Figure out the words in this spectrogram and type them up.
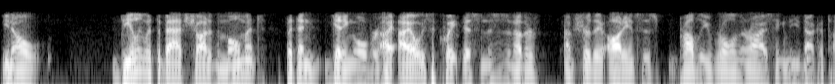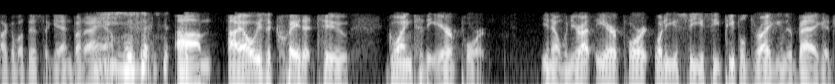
you know dealing with the bad shot in the moment, but then getting over it. I, I always equate this, and this is another. I'm sure the audience is probably rolling their eyes thinking he's not going to talk about this again, but I am. um, I always equate it to going to the airport. You know, when you're at the airport, what do you see? You see people dragging their baggage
